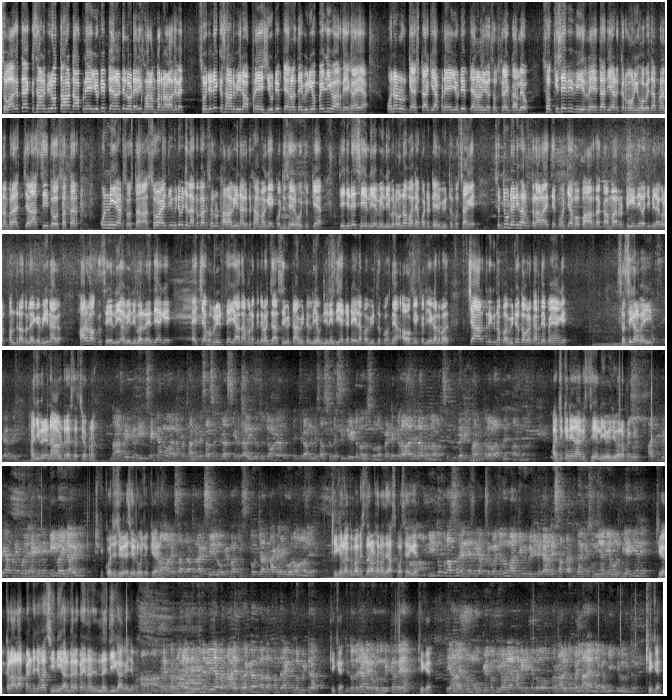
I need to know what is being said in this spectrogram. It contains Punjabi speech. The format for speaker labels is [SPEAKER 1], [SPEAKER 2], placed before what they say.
[SPEAKER 1] ਸਵਾਗਤ ਹੈ ਕਿਸਾਨ ਵੀਰੋ ਤੁਹਾਡਾ ਆਪਣੇ YouTube channel Dhillon dairy farm Barnala ਦੇ ਵਿੱਚ। ਸੋ ਜਿਹੜੇ ਕਿਸਾਨ ਵੀਰ ਆਪਣੇ ਇਸ YouTube ਚੈਨਲ ਤੇ ਵੀਡੀਓ ਪਹਿਲੀ ਵਾਰ ਦੇਖ ਰਹੇ ਆ, ਉਹਨਾਂ ਨੂੰ ਰਿਕਵੈਸਟ ਆ ਕਿ ਆਪਣੇ YouTube ਚੈਨਲ ਨੂੰ ਸਬਸਕ੍ਰਾਈਬ ਕਰ ਲਿਓ। ਸੋ ਕਿਸੇ ਵੀ ਵੀਰ ਨੇ ਇਦਾਂ ਦੀ ਐਡ ਕਰਵਾਉਣੀ ਹੋਵੇ ਤਾਂ ਆਪਣਾ ਨੰਬਰ ਹੈ 8427 19817 ਸੋ ਅੱਜ ਦੀ ਵੀਡੀਓ ਵਿੱਚ ਲਗਭਗ ਤੁਹਾਨੂੰ 18 20 ਨਗ ਦਿਖਾਵਾਂਗੇ, ਕੁਝ ਸੇਲ ਹੋ ਚੁੱਕੇ ਆ ਤੇ ਜਿਹੜੇ ਸੇਲ ਲਈ ਅਵੇਲੇਬਲ ਉਹਨਾਂ ਬਾਰੇ ਆਪਾਂ ਡਿਟੇਲ ਵੀਰ ਤੋਂ ਪੁੱਛਾਂਗੇ। ਸਿੱਧੂ ਡੇਅਰੀ ਫਾਰਮ ਕਲਾਲਾ ਇੱਥੇ ਪਹੁੰਚਿਆ, ਵਪਾਰ ਦਾ ਕੰਮ ਆ ਰੂਟੀਨ ਦੇ ਵਿੱਚ ਵੀਰਾਂ ਕੋਲ 15 ਤੋਂ ਲੈ ਕੇ 20 ਨਗ ਹਰ ਵਕਤ ਸੇਲ ਲਈ ਅਵੇਲੇਬਲ ਰਹਿੰਦੇ ਹੈਗੇ। ਐਚ ਐਫ ਬਰੀਡ ਤੇ ਜ਼ਿਆਦਾ ਮੰਨ ਕੇ ਚਲੋ ਜਰਸੀ ਵੀ ਟਾਵੀ ਟੱਲੀ ਆਉਂਦੀ ਰਹਿੰਦੀ ਹੈ। ਡਿਟੇਲ ਆਪਾਂ ਵੀਰ ਤੋਂ ਪੁੱਛਦੇ ਹਾਂ। ਆਓ ਅੱਗੇ ਕਰੀਏ ਗੱਲਬਾਤ। 4 ਤਰੀਕ ਨੂੰ ਆਪਾਂ ਵੀਡੀਓ ਕਵਰ ਕਰਦੇ ਪਏਾਂਗੇ ਸਤਿ ਸ਼੍ਰੀ ਅਕਾਲ ਬਾਈ। ਹਾਂਜੀ ਵੀਰੇ ਨਾਮ ਐਡਰੈਸ ਦੱਸਿਓ ਆਪਣਾ।
[SPEAKER 2] ਨਾਮ ਵੀਰੇ ਕੁਲਦੀਪ ਸਿੰਘ ਹੈ ਮੋਬਾਈਲ ਨੰਬਰ 9874848254 ਤੇ 9472836916 ਪਿੰਡ ਕਲਾਲਾ ਜ਼ਿਲ੍ਹਾ ਬਰਨਾਲਾ ਸਿੱਧੂ ਡੇਅਰੀ ਫਾਰਮ ਕਲਾਲਾ ਆਪਣੇ ਫਾਰਮ ਦਾ ਨਾਮ
[SPEAKER 1] ਅੱਜ ਕਿੰਨੇ ਨਾਗ ਸੇਲ ਲਈ ਅਵੇਲੇਬਲ ਆਪਣੇ ਕੋਲ?
[SPEAKER 2] ਅੱਜ ਵੀਰੇ ਆਪਣੇ ਕੋਲੇ ਹੈਗੇ ਨੇ 20 22 ਨਗ ਨੇ।
[SPEAKER 1] ਠੀਕ ਹੈ ਕੁਝ ਸਵੇਰੇ ਸੇਲ ਹੋ ਚੁੱਕੇ ਹਨ?
[SPEAKER 2] ਹਾਂ ਵੇ 7-8 ਨਗ ਸੇਲ ਹੋ ਗਏ ਬਾਕੀ 2-4 ਨਗ ਹਜੇ ਹੋਰ ਆਉਣ ਵਾਲੇ ਆ।
[SPEAKER 1] ਠੀਕ ਹੈ ਲਗਭਗ 17 18 ਦੇ ਆਸ-ਪਾਸ ਹੈਗੇ ਆ।
[SPEAKER 2] ਹਾਂ 20 ਤੋਂ ਪਲੱਸ ਰਹਿੰਦੇ ਆ ਵੀਰੇ ਆਪਣੇ ਕੋਲ ਜਦੋਂ ਮਰਜ਼ੀ ਕੋਈ ਵਿਜ਼ਿਟ ਕਰ ਲੇ 7-8 ਗਾਈਆਂ ਸੂਈਆਂ ਵੀ ਹੁਣ ਵੀ ਹੈਗੀਆਂ ਨੇ।
[SPEAKER 1] ਠੀਕ ਹੈ ਕਲਾਲਾ ਪਿੰਡ ਜਮਾ ਸੀਨੀਅਰ ਮਿਲ ਕੇ ਨਜ਼ਦੀਕ ਆ ਗਏ ਜਮਾ।
[SPEAKER 2] ਹਾਂ ਹਾਂ ਵੀਰੇ ਬਰਨਾਲੇ ਦੇ ਵੀ ਲਵੇ ਆ ਬਰਨਾਲੇ ਤੋਂ ਹੈਗਾ ਮਤਲਬ 15 ਕਿਲੋਮੀਟਰ
[SPEAKER 1] ਠੀਕ ਹੈ।
[SPEAKER 2] ਜਦੋਂ ਲੁਧਿਆਣੇ ਰੋਡ ਨੂੰ ਨਿਕਲਦੇ ਆ
[SPEAKER 1] ਠੀਕ ਹੈ।
[SPEAKER 2] ਤੇ ਹਾਂ ਇਧਰੋਂ ਮੋਗੇ ਤੋਂ ਵੀ ਆਉਣੇ ਆ ਮੰਨ ਕੇ ਚਲੋ ਬਰਨਾਲੇ ਤੋਂ ਪਹਿਲਾਂ ਆ ਜਾਂਦਾਗਾ 20 ਕਿਲੋਮੀਟਰ।
[SPEAKER 1] ਠੀਕ ਹੈ।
